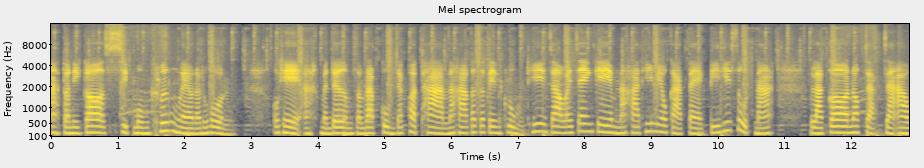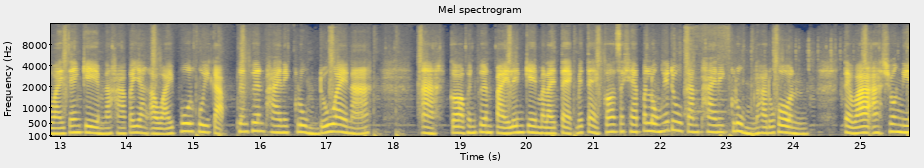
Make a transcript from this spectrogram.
อะตอนนี้ก็ 10 โมงครึ่งแล้วนะทุกคน โอเค อะ เหมือนเดิมสำหรับกลุ่มแจ็คพอตไทม์นะคะ ก็จะเป็นกลุ่มที่จะไว้แจ้งเกมนะคะ ที่มีโอกาสแตกดีที่สุดนะ แล้วก็นอกจากจะเอาไว้แจ้งเกมนะคะ ก็ยังเอาไว้พูดคุยกับเพื่อนๆภายในกลุ่มด้วยนะ อะก็เพื่อนๆไปเล่นเกมอะไรแตกไม่แตกก็จะแคปมาลงให้ดูกันภายในกลุ่มนะคะทุกคน แต่ว่าอะช่วงนี้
